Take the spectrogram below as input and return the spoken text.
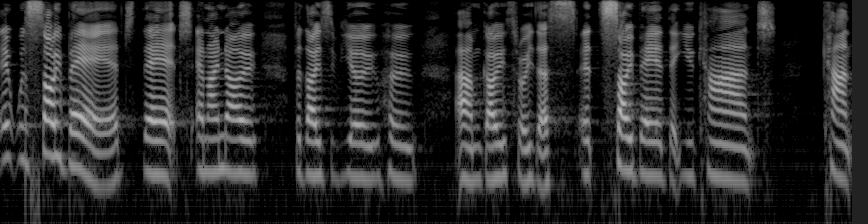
it was so bad that, and I know for those of you who um, go through this, it's so bad that you can't, can't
